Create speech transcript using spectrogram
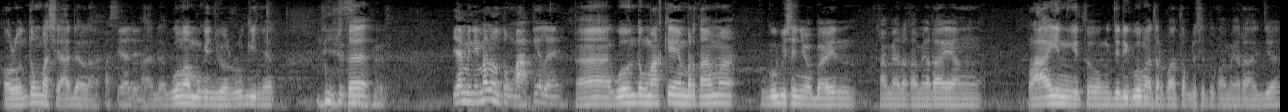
kalau untung pasti ada lah. Pasti ada. ya? Ada. Gue nggak mungkin jual rugi nyet. Kita, Ya minimal untung make lah ya. nah, gue untung make yang pertama, gue bisa nyobain kamera-kamera yang lain gitu. Jadi gue nggak terpatok di satu kamera aja,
